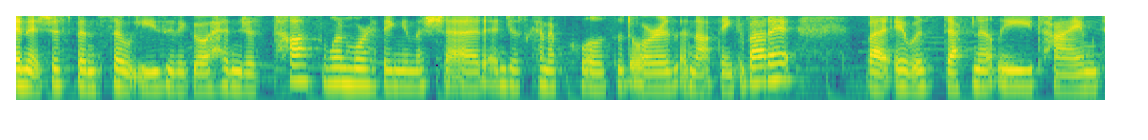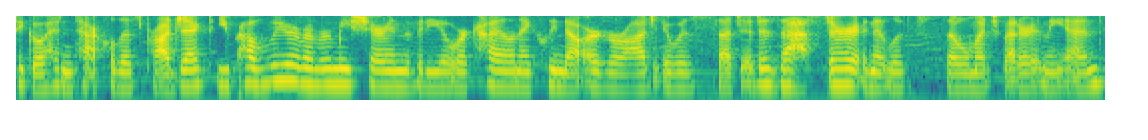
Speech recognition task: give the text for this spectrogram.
And it's just been so easy to go ahead and just toss one more thing in the shed and just kind of close the doors and not think about it but it was definitely time to go ahead and tackle this project. You probably remember me sharing the video where Kyle and I cleaned out our garage. It was such a disaster and it looked so much better in the end.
